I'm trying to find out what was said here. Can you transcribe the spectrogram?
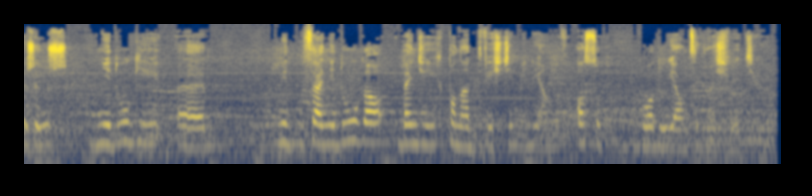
że już niedługi, za niedługo będzie ich ponad 200 milionów osób głodujących na świecie.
